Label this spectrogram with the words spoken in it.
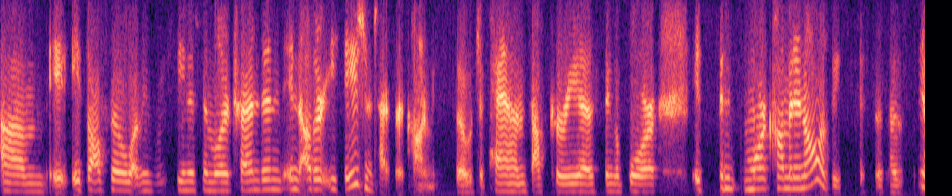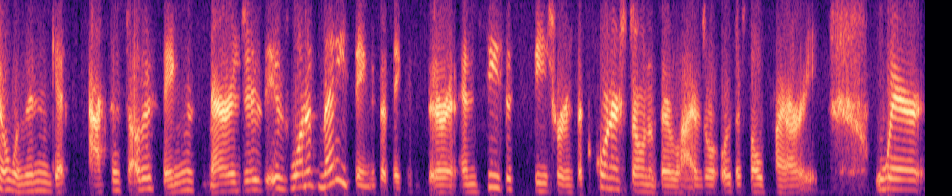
Um, it, it's also, I mean, we've seen a similar trend in, in other East Asian type of economies. So Japan, South Korea, Singapore. It's been more common in all of these places because you know women get access to other things. Marriage is, is one of many things that they consider and sees it to be sort of the cornerstone of their lives or, or the sole priority. Where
